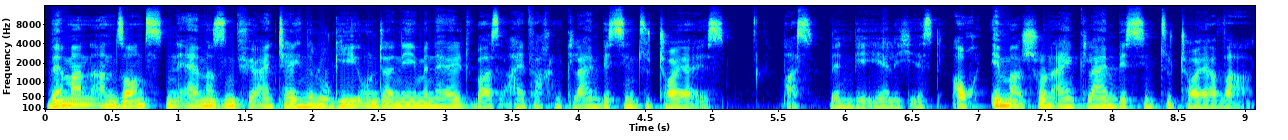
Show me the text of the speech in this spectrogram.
wenn man ansonsten Amazon für ein Technologieunternehmen hält, was einfach ein klein bisschen zu teuer ist. Was, wenn wir ehrlich ist, auch immer schon ein klein bisschen zu teuer war.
